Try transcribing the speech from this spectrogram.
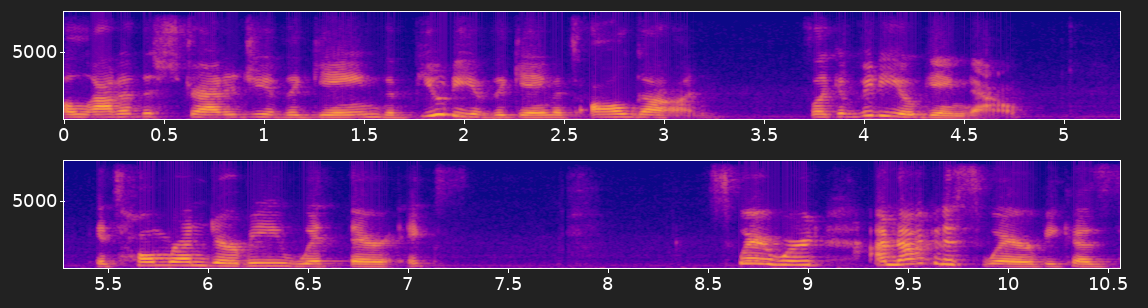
A lot of the strategy of the game, the beauty of the game, it's all gone. It's like a video game now. It's home run derby with their ex- swear word. I'm not going to swear because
